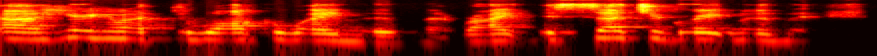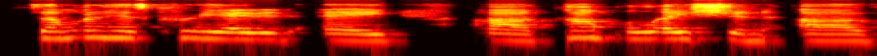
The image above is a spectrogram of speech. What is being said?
uh, hearing about the walk away movement right it's such a great movement someone has created a uh, compilation of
